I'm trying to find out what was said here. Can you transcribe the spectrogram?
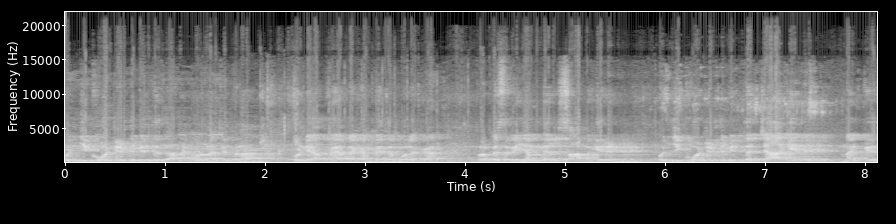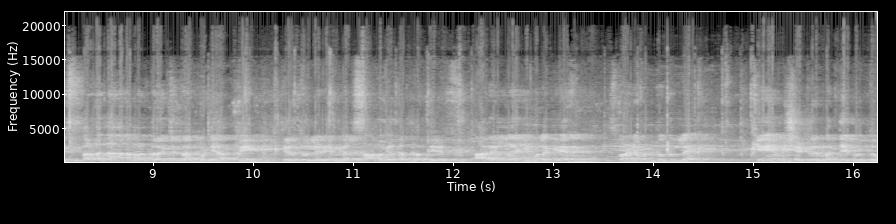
ಒಂಜಿ ಕೋಟಿ ಇಟ್ಟು ಬಿದ್ದು ದಾನ ಕೊಡೋಣ ಚಿತ್ರನ ಪುಣ್ಯಾತ್ಮ ಅನ್ನ ಕಂಪೆನಿ ಮೂಲಕ ಪ್ರೊಫೆಸರ್ ಎಂ. ಎಲ್. ಸಾಮಗಿರಣ್ ಒಂಜಿ ಕೋಟಿ ಇಟ್ಟು ಮಿತ್ತ ಜಾಗೇನೆ ನಂಗೆ ಸ್ಥಳದಾನ ಮಂತ್ರ ಚಿತ್ರ ಪುಣ್ಯಾತ್ಮಿ ತಿರುತುಲ್ಲೆ ಎಂ. ಎಲ್. ಸಾಮಗ ದಂಪತಿ ಆರೆಲ್ಲ ಈ ಮೂಲಕ ಏನು ಸ್ಮರಣೆ ಮಾಡ್ತಂದ್ರೆ ಕೆ ಎಂ ಶೆಟ್ಟರ್ ಮಧ್ಯೆ ಗೊತ್ತು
